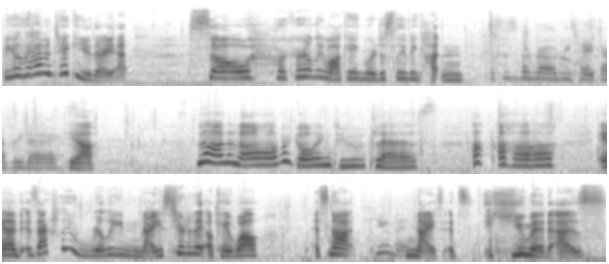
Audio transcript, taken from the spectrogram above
because I haven't taken you there yet. So we're currently walking. We're just leaving Hutton. This is the road we take every day. Yeah. La la la. We're going to class. Ha ha ha. And it's actually really nice here today. Okay, well, it's not Humid. nice. It's humid as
